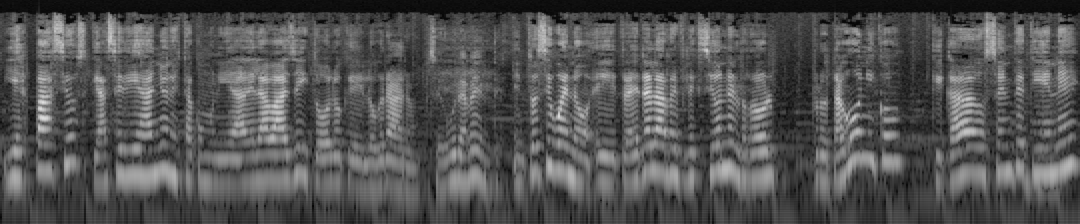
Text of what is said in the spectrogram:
y espacios que hace 10 años en esta comunidad de la Valle y todo lo que lograron. Seguramente. Entonces, bueno, eh, traer a la reflexión el rol protagónico que cada docente tiene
